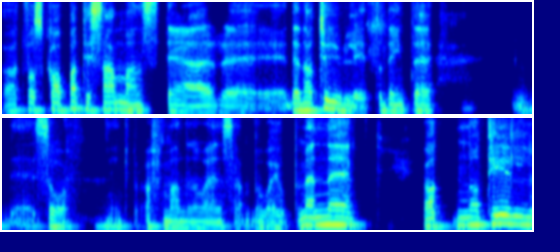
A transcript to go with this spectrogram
att få skapa tillsammans, det är, eh, det är naturligt och det är inte eh, så. Det är inte bra för mannen att vara ensam och vara ihop. Men eh, ja, något till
